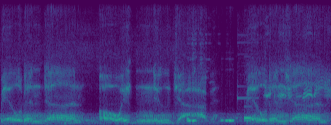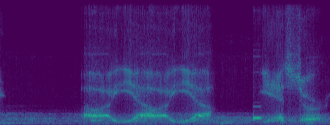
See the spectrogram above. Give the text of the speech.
Building done. Awaiting new job. Building done. Oh, yeah, oh, yeah. Yes, sir.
